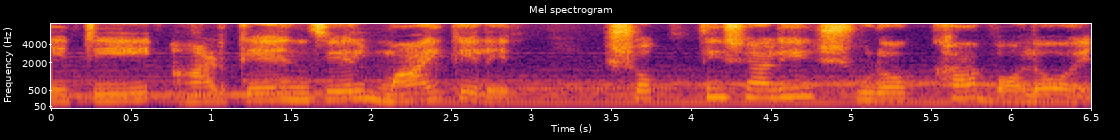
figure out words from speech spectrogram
এটি আর্কেঞ্জেল মাইকেলের শক্তিশালী সুরক্ষা বলয়।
